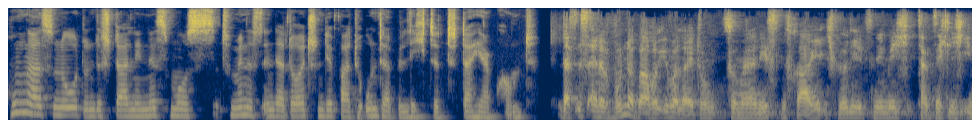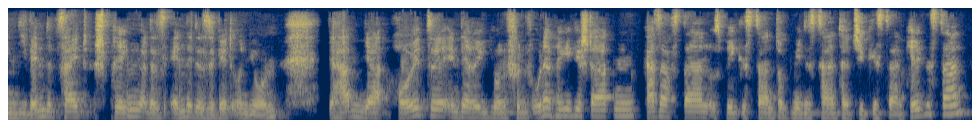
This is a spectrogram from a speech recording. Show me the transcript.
Hungersnot und des Stalinismus zumindest in der deutschen Debatte unterbelichtet daherkommt. Das ist eine wunderbare Überleitung zu meiner nächsten Frage. Ich würde jetzt nämlich tatsächlich in die Wendezeit springen, das Ende der Sowjetunion. Wir haben ja heute in der Region fünf unabhängige Staaten, Kasachstan, Usbekistan, Turkmenistan, Tadschikistan, Kirgistan.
